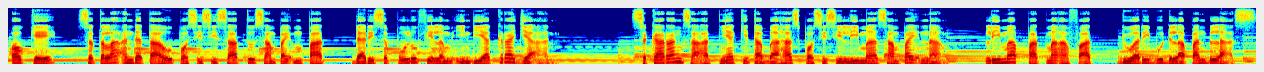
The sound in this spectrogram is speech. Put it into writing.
Oke, setelah Anda tahu posisi 1-4 dari 10 film India kerajaan. Sekarang saatnya kita bahas posisi 5-6. 5. Padma Avat, 2018.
